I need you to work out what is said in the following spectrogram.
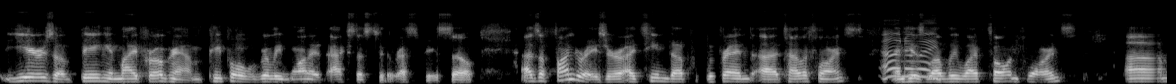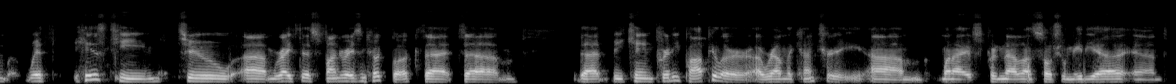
years of being in my program, people really wanted access to the recipes. So as a fundraiser, I teamed up with friend uh, Tyler Florence Oh, and no his way. lovely wife Tolan Florence um, with his team to um, write this fundraising cookbook that um, that became pretty popular around the country um, when I was putting it out on social media and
